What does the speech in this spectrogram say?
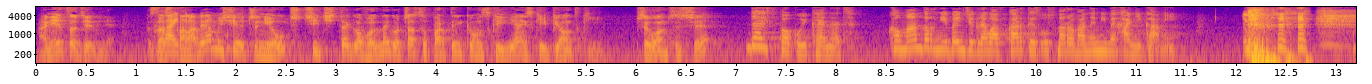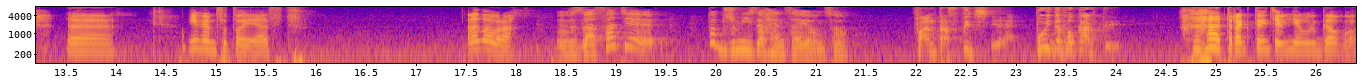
a nie codziennie. Zastanawiamy się, czy nie uczcić tego wolnego czasu partyjką z kiliańskiej piątki. Przyłączysz się? Daj spokój, Kenneth. Komandor nie będzie grała w karty z usmarowanymi mechanikami. E, nie wiem, co to jest. Ale dobra. W zasadzie to brzmi zachęcająco. Fantastycznie! Pójdę po karty. Haha, traktujcie mnie ulgowo.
